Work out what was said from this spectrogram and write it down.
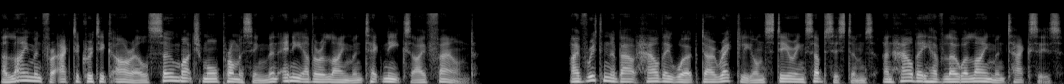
alignment for actor-critic RL so much more promising than any other alignment techniques I've found. I've written about how they work directly on steering subsystems and how they have low alignment taxes,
